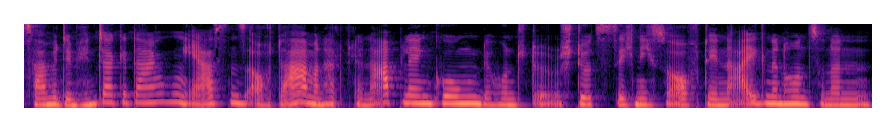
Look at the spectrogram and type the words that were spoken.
zwar mit dem Hintergedanken, erstens auch da, man hat wieder eine Ablenkung, der Hund stürzt sich nicht so auf den eigenen Hund, sondern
